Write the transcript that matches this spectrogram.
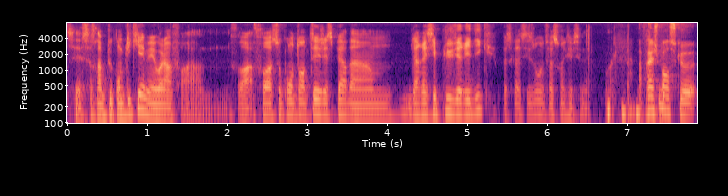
ça sera plus compliqué, mais voilà, il faudra, se contenter, j'espère, d'un récit plus véridique, parce que la saison est de façon exceptionnelle. Après, je pense que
